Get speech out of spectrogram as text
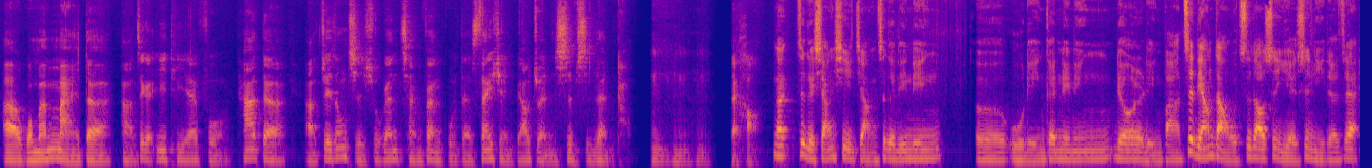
呃，我们买的啊这个 ETF，它的啊追踪指数跟成分股的筛选标准，你是不是认同？嗯嗯嗯，对，好，那这个详细讲这个零零呃五零跟零零六二零八这两档，我知道是也是你的在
